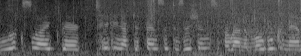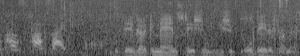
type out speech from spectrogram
Looks like they're taking up defensive positions around a mobile command post topside. If they've got a command station, you should pull data from it.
